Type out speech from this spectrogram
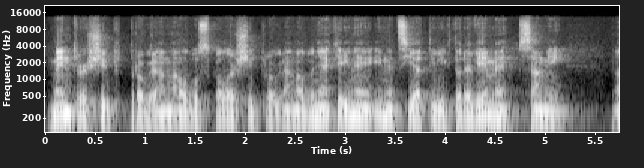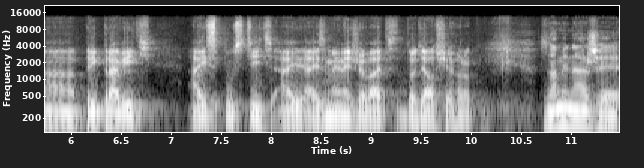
mentorship program alebo scholarship program alebo nejaké iné iniciatívy, ktoré vieme sami pripraviť aj spustiť, aj, aj zmanéžovať do ďalšieho roku. Znamená, že e,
